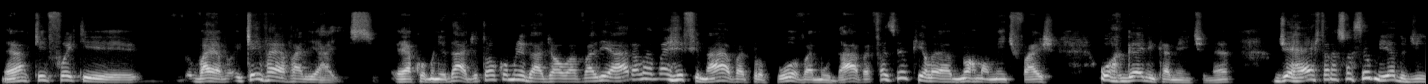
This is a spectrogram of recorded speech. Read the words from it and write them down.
Né? Quem foi que vai, quem vai avaliar isso? É a comunidade? Então, a comunidade, ao avaliar, ela vai refinar, vai propor, vai mudar, vai fazer o que ela normalmente faz organicamente. Né? De resto, era só seu medo de,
